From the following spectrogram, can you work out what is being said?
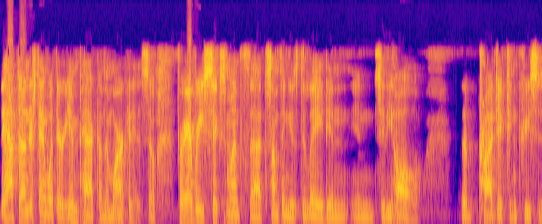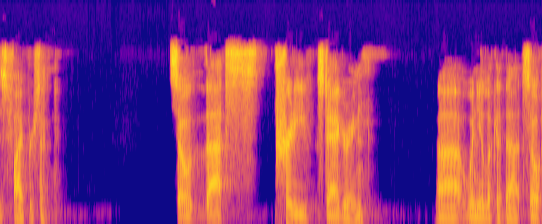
they have to understand what their impact on the market is. So for every six months that something is delayed in, in City Hall, the project increases 5%. So that's pretty staggering uh, when you look at that. So,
